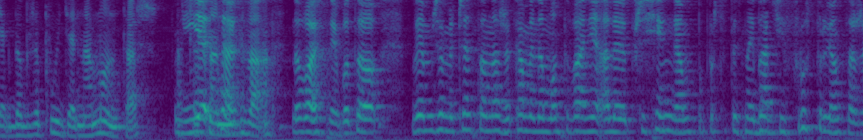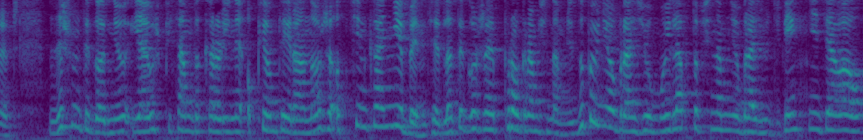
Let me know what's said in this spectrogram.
jak dobrze pójdzie, na montaż, a Je- tak. dwa. No właśnie, bo to wiem, że my często narzekamy na montowanie, ale przysięgam, po prostu to jest najbardziej frustrująca rzecz. W zeszłym tygodniu ja już pisałam do Karoliny o 5 rano, że odcinka nie będzie, dlatego że program się na mnie zupełnie obraził, mój laptop się na mnie obraził, dźwięk nie działał,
